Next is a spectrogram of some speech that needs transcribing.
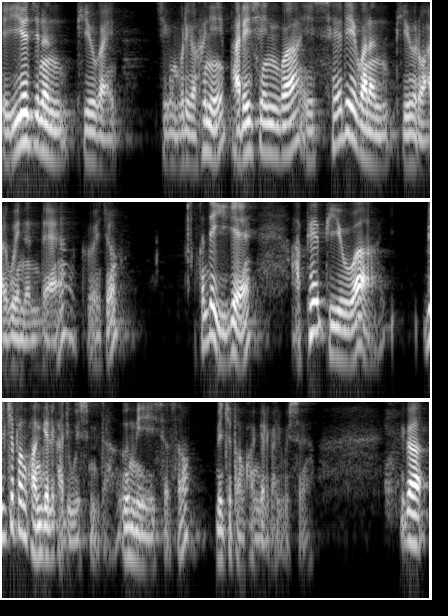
이어지는 비유가 지금 우리가 흔히 바리새인과 이 세리에 관한 비유로 알고 있는데 그거죠. 근데 이게 앞의 비유와 밀접한 관계를 가지고 있습니다. 의미에 있어서 밀접한 관계를 가지고 있어요. 그러니까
